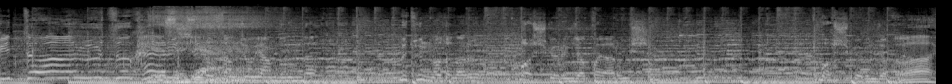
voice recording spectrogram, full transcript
Bitti artık her şey. Sancı uyandığında bütün odaları boş görünce koyarmış. Boş görünce koyarmış. Vay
